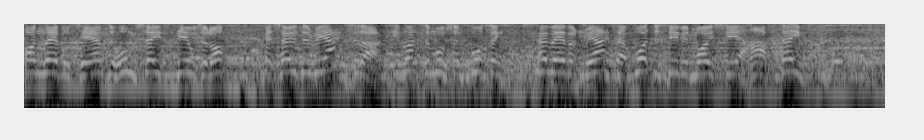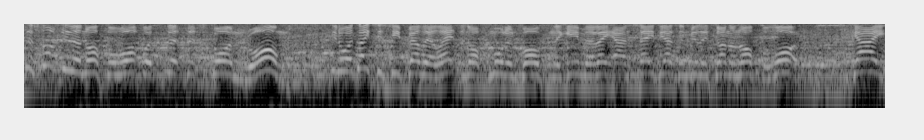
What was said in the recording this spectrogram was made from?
on level terms. The home side's tails are up. It's how they react to that. You know, that's the most important thing. How Everton react to it. What does David Moyes say at half time? There's not really an awful lot that's gone wrong. You know, I'd like to see Bilyaletdinov more involved in the game on the right hand side. He hasn't really done an awful lot. Guy,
